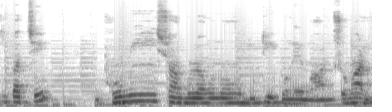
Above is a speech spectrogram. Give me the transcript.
কি পাচ্ছি? ভূমি সংলগ্ন দুটি কোণের মান সমান।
